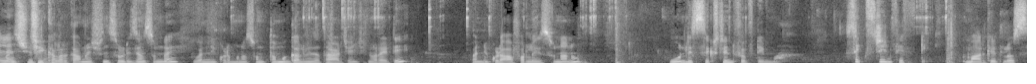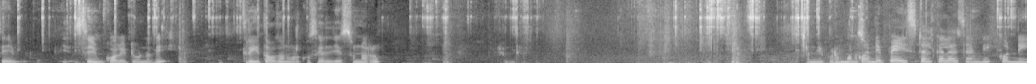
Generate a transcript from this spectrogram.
మంచి కలర్ కాంబినేషన్స్ డిజైన్స్ ఉన్నాయి. ఇవన్నీ కూడా మన సొంత ముగ్గాల మీద తయారు చేయించిన వెరైటీ ఇవన్నీ కూడా ఆఫర్లో ఇస్తున్నాను. ఓన్లీ సిక్స్టీన్ ఫిఫ్టీ మా సిక్స్టీన్ ఫిఫ్టీ మార్కెట్లో సేమ్ సేమ్ క్వాలిటీ ఉన్నది. త్రీ థౌజండ్ వరకు సేల్ చేస్తున్నారు. అన్నీ కూడా మన కొన్ని పేస్టల్ కలర్స్ అండి కొన్ని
